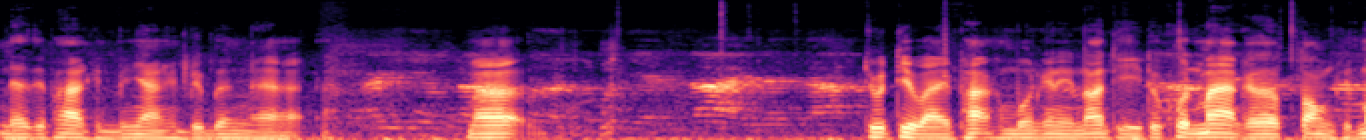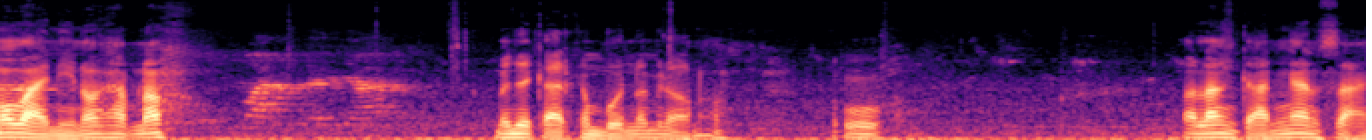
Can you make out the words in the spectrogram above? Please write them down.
เดี๋ยวสิพาขึ้นไปยางขึ้นไปเบิ้งอ่ามา จุดที่ไหวพระข้างบนกันนี่เนาะที่ทุกคนมากก็ต้องขึ้นมาไหวนี่เนาะครับเนาะบรรยากาศข้างบนนะพี่น้องเนาะโอ้อลังการงานสร้าง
